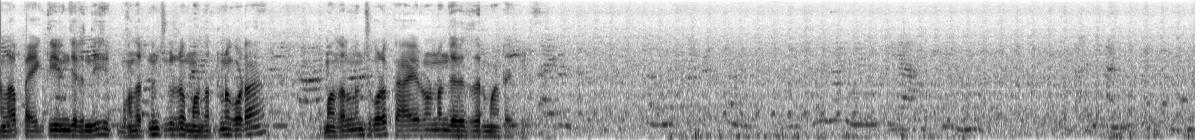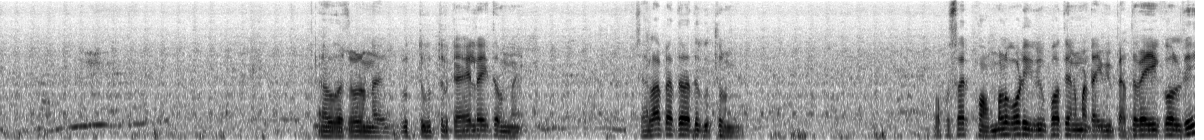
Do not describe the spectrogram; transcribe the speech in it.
అలా పైకి తీయడం జరిగింది. మొదటి నుంచి కూడా మొదటిన కూడా మొదల నుంచి కూడా కాయలు ఉండడం జరుగుతుంది అనమాట ఇవి. అవి చూడండి గుత్తు గుత్తులు కాయలు అయితే ఉన్నాయి. చాలా పెద్ద పెద్ద గుత్తులు ఉన్నాయి. ఒకసారి కొమ్మలు కూడా విరిగిపోతాయి అనమాట ఇవి పెద్ద వెహికల్ది.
